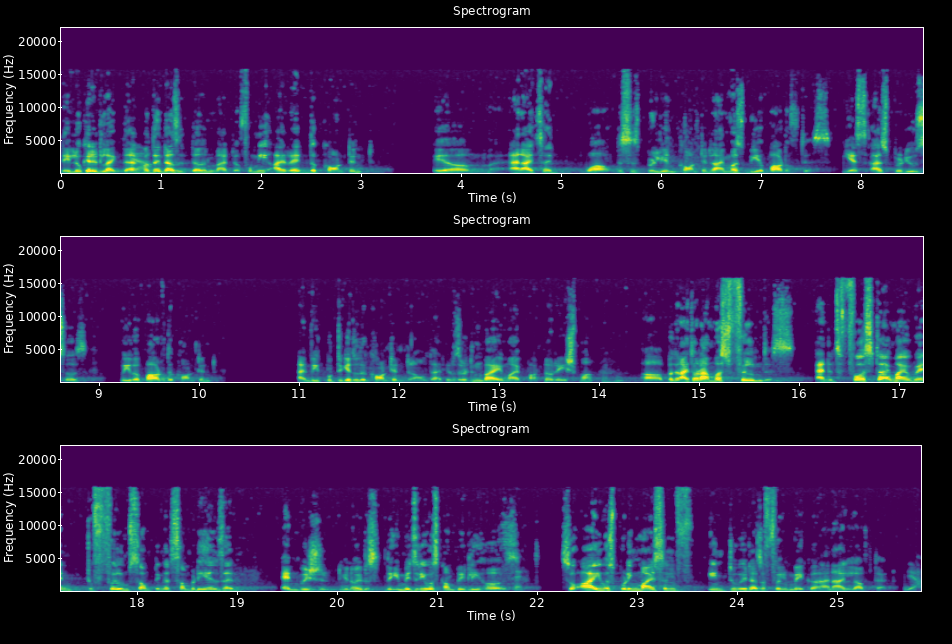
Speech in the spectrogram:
they look at it like that, yeah. but then doesn't, doesn't matter. For me, I read the content um, and I said, wow, this is brilliant content. I must be a part of this. Yes, as producers, we were part of the content and we put together the content and all that. It was written by my partner Reshma. Uh, but then I thought I must film this. And it's the first time I went to film something that somebody else had envisioned. You know, it was, the imagery was completely hers. Set. So I was putting myself into it as a filmmaker, and I loved that. Yeah.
